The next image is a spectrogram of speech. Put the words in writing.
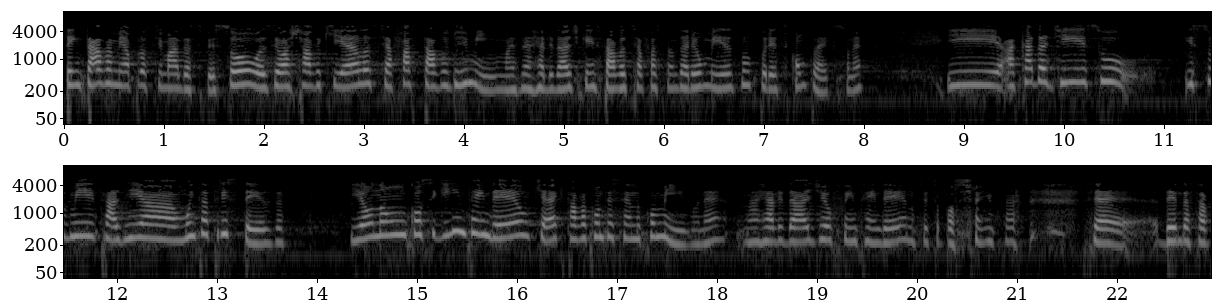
tentava me aproximar das pessoas, eu achava que elas se afastavam de mim, mas na realidade quem estava se afastando era eu mesma por esse complexo, né? E a cada dia isso isso me trazia muita tristeza. E eu não conseguia entender o que é que estava acontecendo comigo, né? Na realidade eu fui entender, não sei se eu posso já entrar se é dentro dessa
